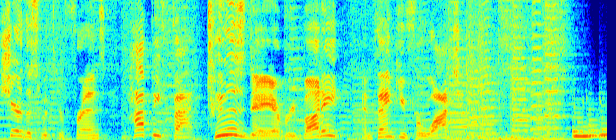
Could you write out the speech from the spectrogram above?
share this with your friends. Happy Fat Tuesday, everybody, and thank you for watching.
